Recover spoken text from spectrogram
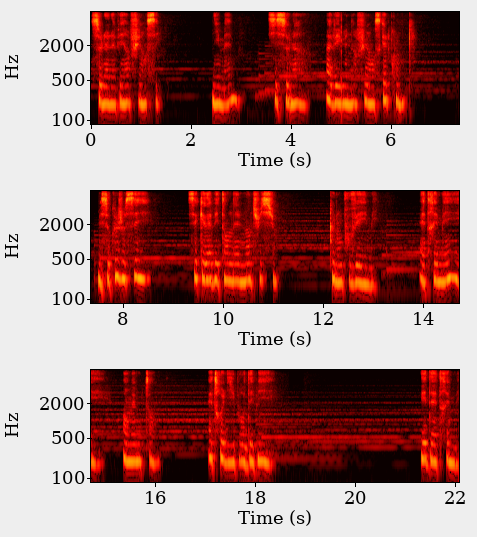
cela l'avait influencée, ni même si cela avait eu une influence quelconque. Mais ce que je sais, c'est qu'elle avait en elle l'intuition que l'on pouvait aimer, être aimé et en même temps être libre d'aimer et d'être aimé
